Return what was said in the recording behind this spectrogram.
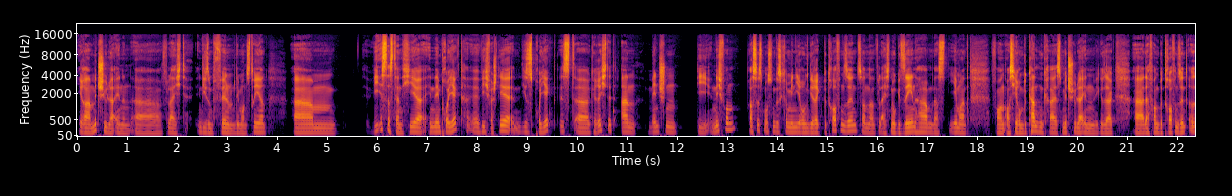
ihrer MitschülerInnen äh, vielleicht in diesem Film demonstrieren. Ähm, wie ist das denn hier in dem Projekt? Äh, wie ich verstehe, dieses Projekt ist äh, gerichtet an Menschen, die nicht von Rassismus und Diskriminierung direkt betroffen sind, sondern vielleicht nur gesehen haben, dass jemand von aus ihrem Bekanntenkreis, MitschülerInnen, wie gesagt, äh, davon betroffen sind äh,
